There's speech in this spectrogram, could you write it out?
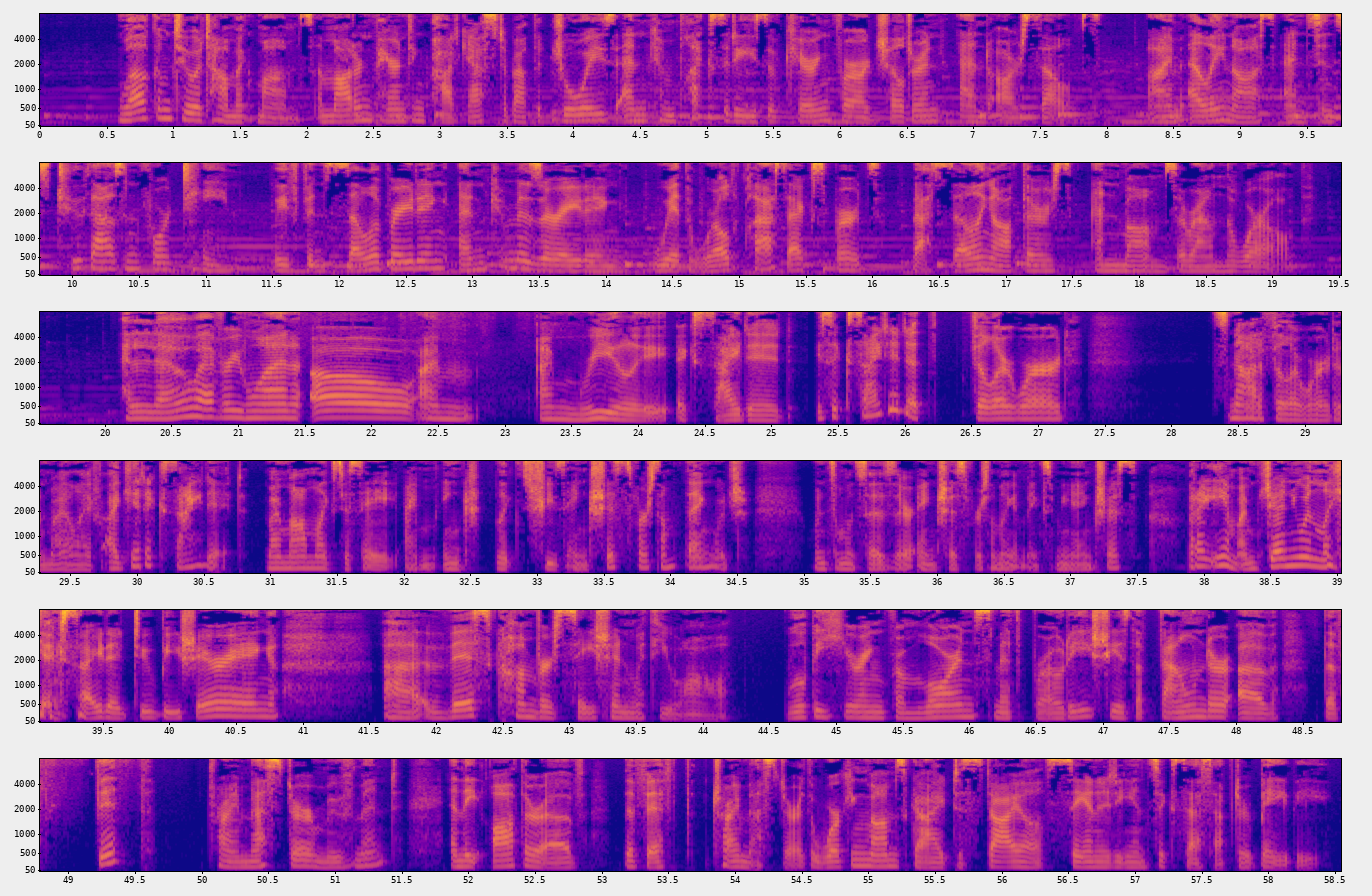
Welcome to Atomic Moms, a modern parenting podcast about the joys and complexities of caring for our children and ourselves. I'm Ellie Knaus, and since 2014, we've been celebrating and commiserating with world class experts, best selling authors, and moms around the world. Hello, everyone. Oh, I'm I'm really excited. Is excited a filler word? It's not a filler word in my life. I get excited. My mom likes to say I'm anx- like she's anxious for something, which when someone says they're anxious for something, it makes me anxious. But I am. I'm genuinely excited to be sharing uh, this conversation with you all. We'll be hearing from Lauren Smith Brody. She is the founder of the Fifth Trimester Movement and the author of The Fifth Trimester, The Working Mom's Guide to Style, Sanity, and Success After Baby.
